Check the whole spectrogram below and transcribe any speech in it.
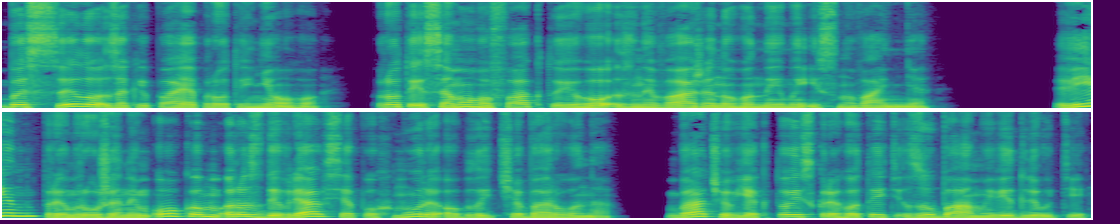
безсило закипає проти нього, проти самого факту його зневаженого ними існування. Він примруженим оком роздивлявся похмуре обличчя барона, бачив, як той скреготить зубами від люті,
